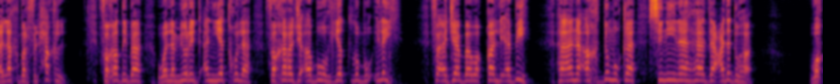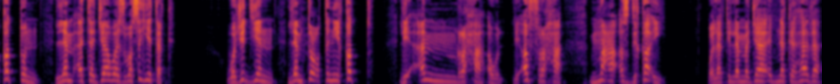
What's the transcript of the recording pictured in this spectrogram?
الأكبر في الحقل فغضب ولم يرد أن يدخل فخرج أبوه يطلب إليه. فأجاب وقال لأبيه ها أنا أخدمك سنين هذا عددها. وقط لم أتجاوز وصيتك. وجديا لم تعطني قط لأمرح أو لأفرح مع أصدقائي. ولكن لما جاء ابنك هذا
